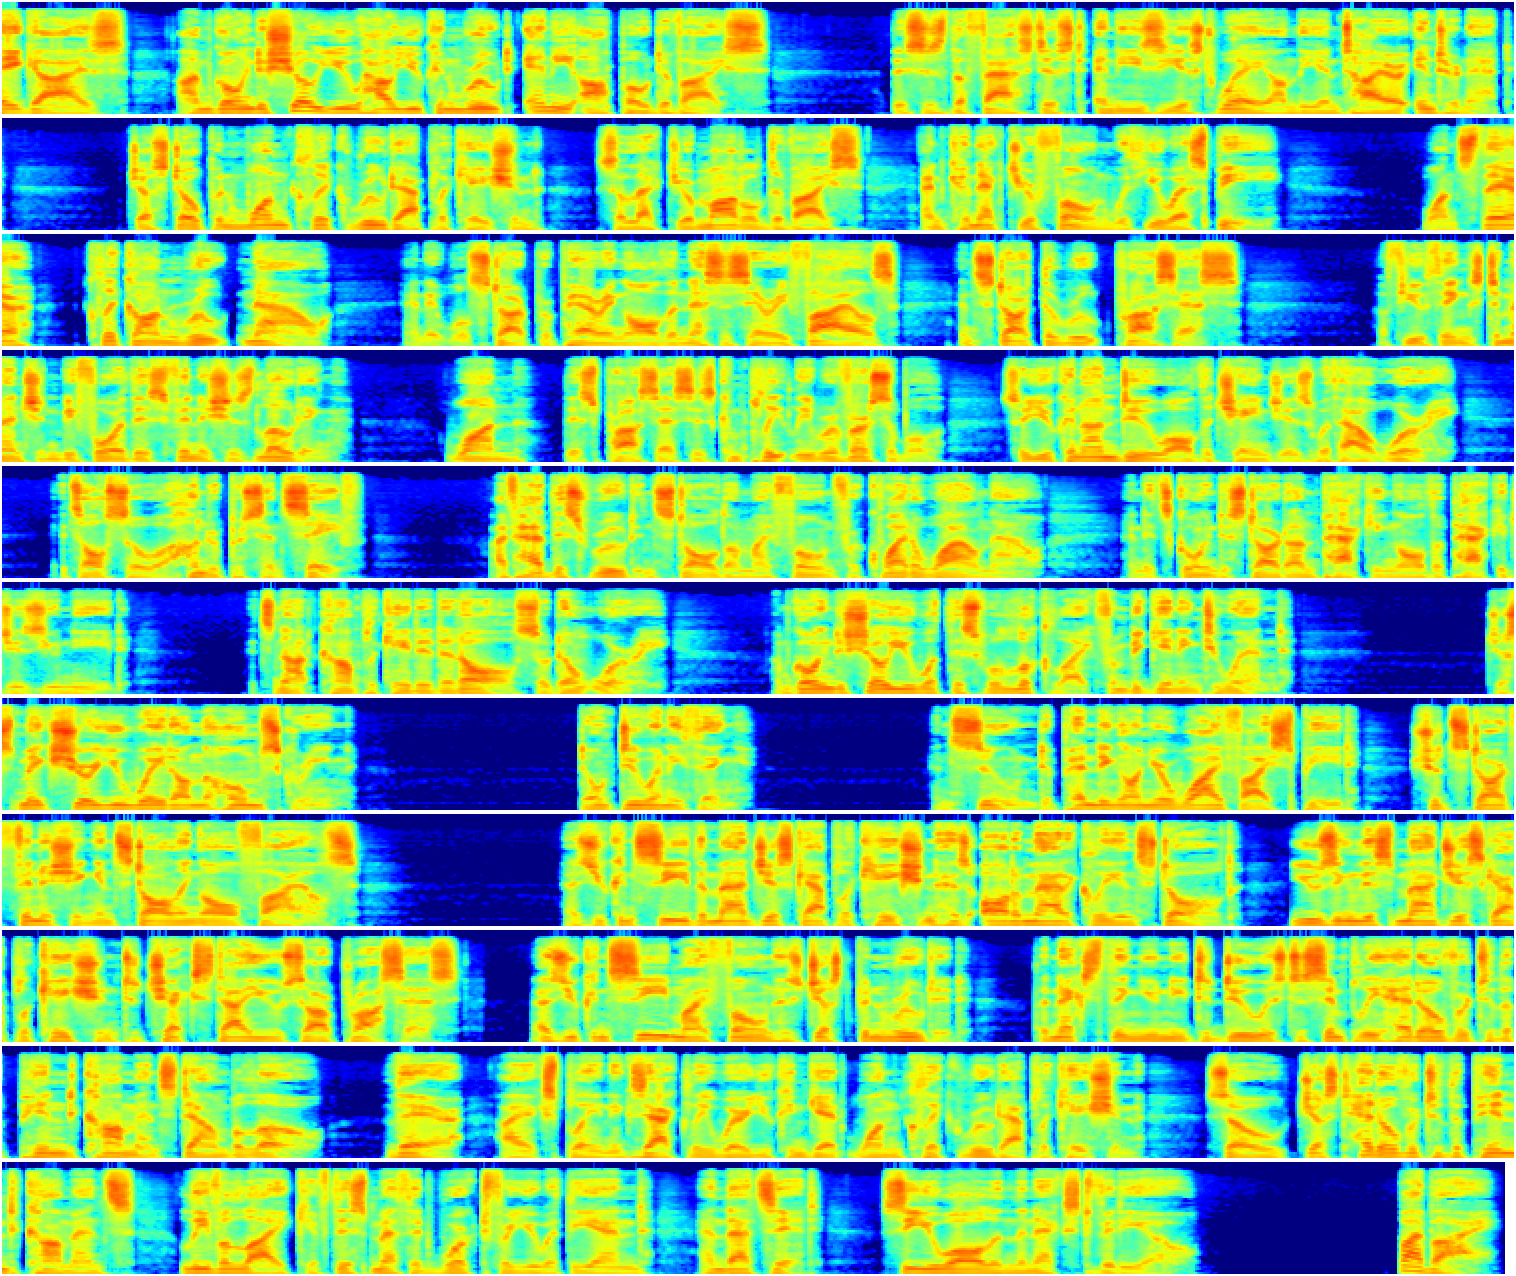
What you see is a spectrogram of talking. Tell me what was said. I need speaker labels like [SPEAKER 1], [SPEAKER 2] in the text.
[SPEAKER 1] Hey guys, I'm going to show you how you can root any Oppo device. This is the fastest and easiest way on the entire internet. Just open one-click root application, select your model device, and connect your phone with USB. Once there, click on Root Now, and it will start preparing all the necessary files and start the root process. A few things to mention before this finishes loading. 1. This process is completely reversible, so you can undo all the changes without worry. It's also 100% safe. I've had this root installed on my phone for quite a while now, and it's going to start unpacking all the packages you need. It's not complicated at all, so don't worry. I'm going to show you what this will look like from beginning to end. Just make sure you wait on the home screen. Don't do anything. And soon, depending on your Wi-Fi speed, should start finishing installing all files. As you can see, the Magisk application has automatically installed, using this Magisk application to check StyUsar process. As you can see, my phone has just been rooted. The next thing you need to do is to simply head over to the pinned comments down below. There, I explain exactly where you can get one-click root application. So, just head over to the pinned comments, leave a like if this method worked for you at the end, and that's it. See you all in the next video. Bye-bye.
